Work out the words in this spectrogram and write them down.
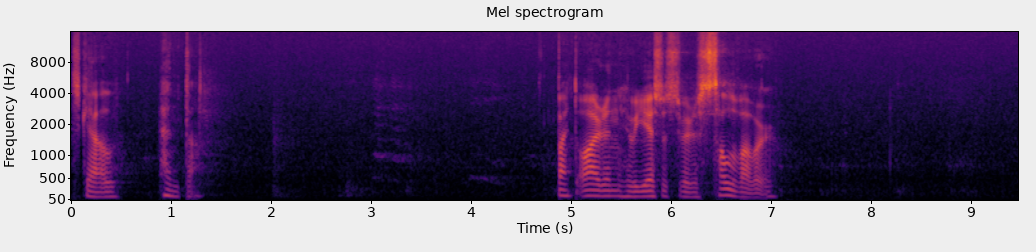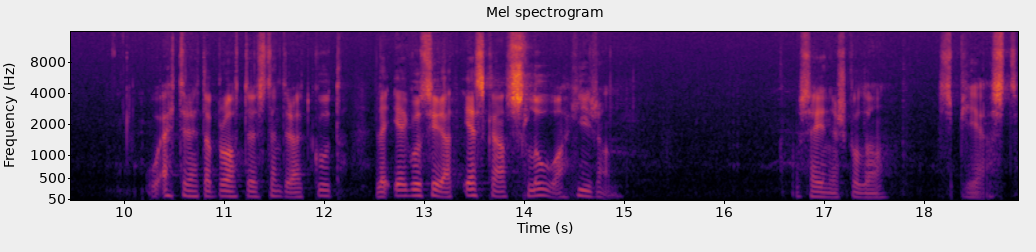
skal henta. Bant åren har Jesus vært salvaver. Og etter dette brottet stender at Gud, eller jeg Gud sier at jeg skal slå hyran. Og senere skulle spjæst.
